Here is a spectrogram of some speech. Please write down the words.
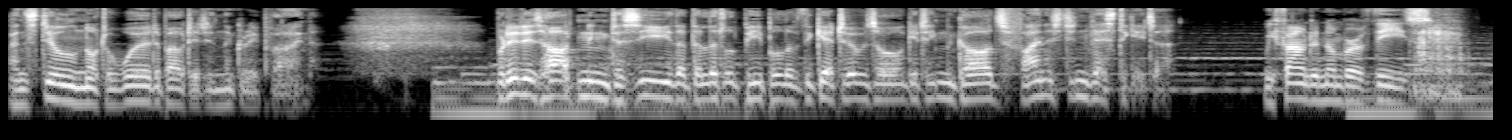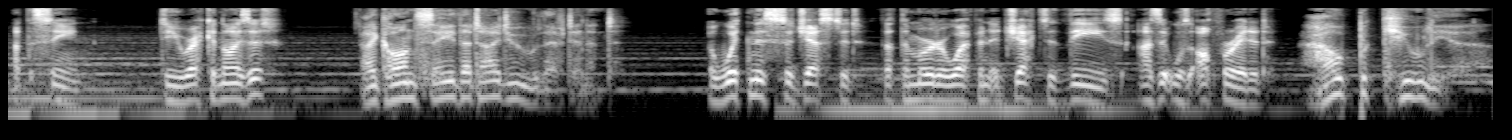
and still not a word about it in the grapevine. But it is heartening to see that the little people of the ghettos are getting the guard's finest investigator. We found a number of these at the scene. Do you recognize it? I can't say that I do, Lieutenant. A witness suggested that the murder weapon ejected these as it was operated. How peculiar.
